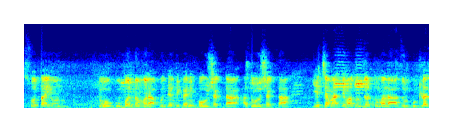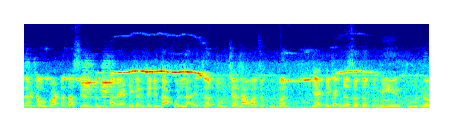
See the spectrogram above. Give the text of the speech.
स्वतः येऊन तो कुपन नंबर आपण त्या ठिकाणी पाहू शकता हाताळू शकता. याच्या माध्यमातून जर तुम्हाला अजून कुठला जर डाऊट वाटत असेल तर तुम्हाला या ठिकाणी त्यांनी दाखवलेलं आहे. जर तुमच्या नावाचं कुपन या ठिकाणी नसेल तर तुम्ही पूर्ण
